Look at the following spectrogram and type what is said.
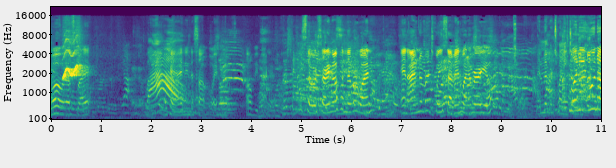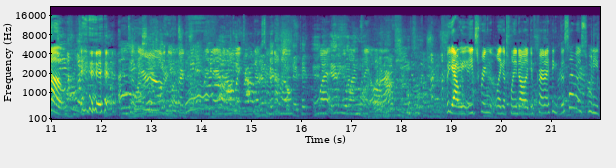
Whoa, that's bright. Wow. Okay, I need to stop. Wait. I'll be back. So we're starting off with number one, and I'm number 27. What number are you? I'm number 20. 20 Uno. and so there are all the gift cards right there. They're all like wrapped up, so we don't know what ones they are. But yeah, we each bring like a $20 gift card. I think this time it was $20,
